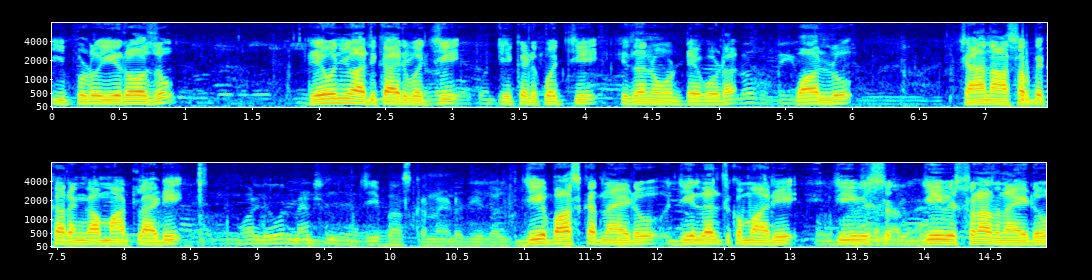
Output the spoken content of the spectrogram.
ఇప్పుడు ఈరోజు రెవెన్యూ అధికారి వచ్చి ఇక్కడికి వచ్చి ఇదని ఉంటే కూడా వాళ్ళు చాలా అసభ్యకరంగా మాట్లాడి వాళ్ళు ఎవరు mention G Bhaskar Naidu G Lalith. G Bhaskar Naidu G Lalith Kumari G Vishwa G Vishwanath Naidu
